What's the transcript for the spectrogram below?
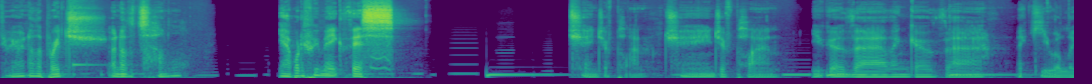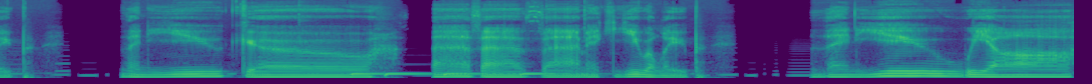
Do we have another bridge? Another tunnel? Yeah, what if we make this. Change of plan. Change of plan. You go there, then go there. Make you a loop. Then you go there, there, there. Make you a loop. Then you, we are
